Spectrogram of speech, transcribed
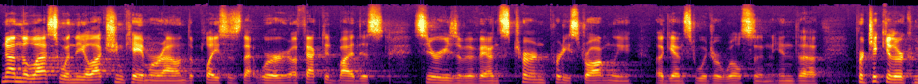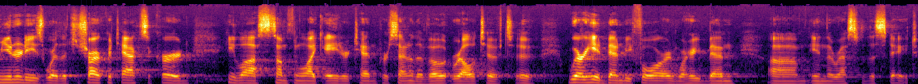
Nonetheless, when the election came around, the places that were affected by this series of events turned pretty strongly against Woodrow Wilson. In the particular communities where the shark attacks occurred, he lost something like 8 or 10 percent of the vote relative to where he had been before and where he'd been um, in the rest of the state.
